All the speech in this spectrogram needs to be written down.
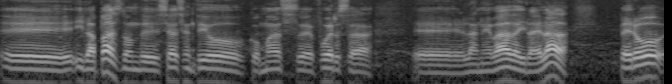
eh, y La Paz, donde se ha sentido con más eh, fuerza la nevada y la helada. Pero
